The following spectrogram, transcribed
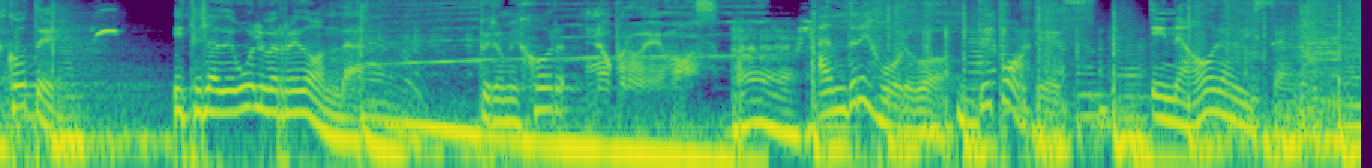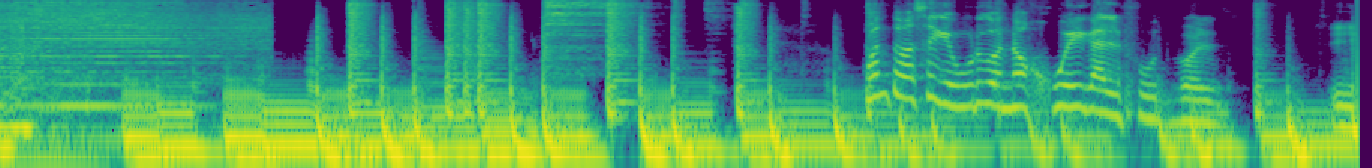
cascote y te la devuelve redonda. Pero mejor no probemos. Andrés Burgo, Deportes. En Ahora Dicen. ¿Cuánto hace que Burgo no juega al fútbol? Y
